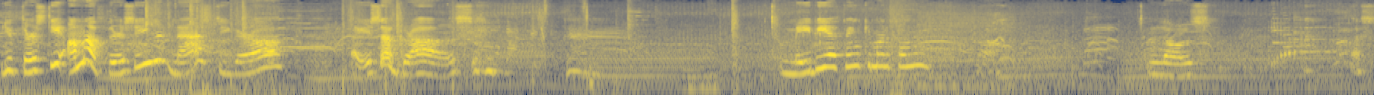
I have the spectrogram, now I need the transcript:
You thirsty? I'm not thirsty. You're nasty, girl. Like, you're so gross. Maybe I think you might have told me. Oh. Lols. Yeah. That's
